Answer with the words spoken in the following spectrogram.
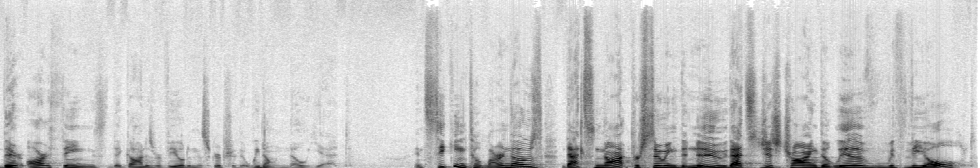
There are things that God has revealed in the scripture that we don't know yet. And seeking to learn those, that's not pursuing the new, that's just trying to live with the old.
